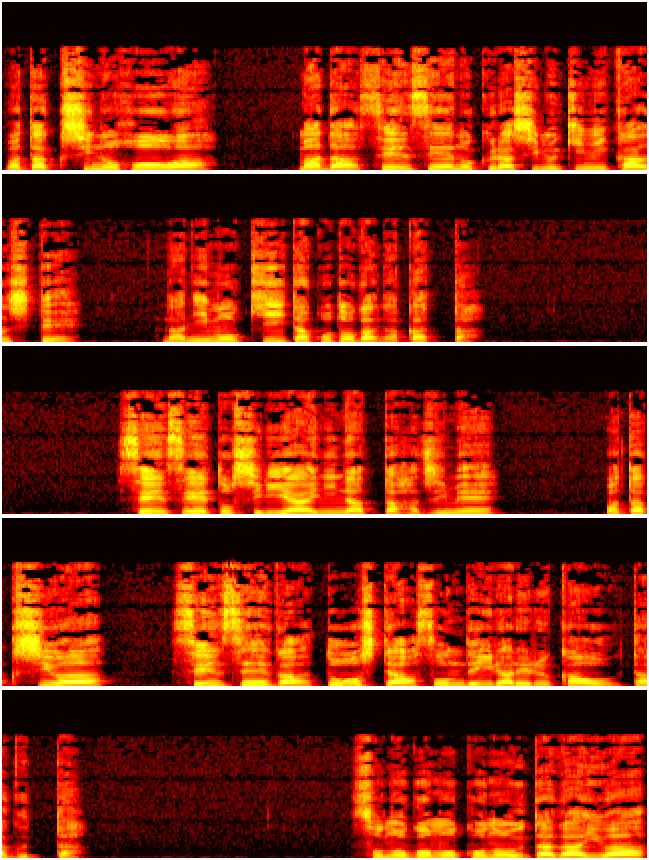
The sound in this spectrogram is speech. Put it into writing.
私の方は、まだ先生の暮らし向きに関して何も聞いたことがなかった。先生と知り合いになったはじめ、私は先生がどうして遊んでいられるかを疑った。その後もこの疑いは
